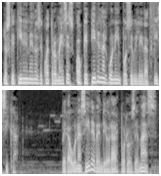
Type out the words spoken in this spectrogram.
Los que tienen menos de cuatro meses o que tienen alguna imposibilidad física. Pero aún así deben de orar por los demás.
